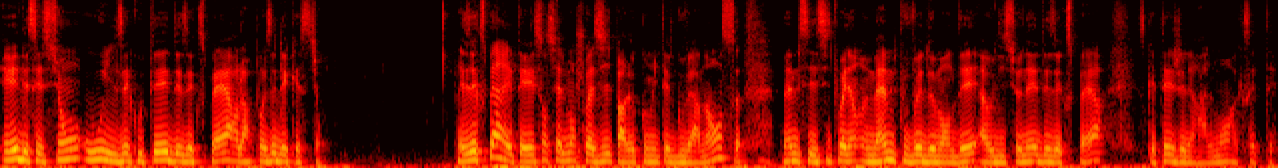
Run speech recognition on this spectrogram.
et des sessions où ils écoutaient des experts, leur posaient des questions. Les experts étaient essentiellement choisis par le comité de gouvernance, même si les citoyens eux-mêmes pouvaient demander à auditionner des experts, ce qui était généralement accepté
